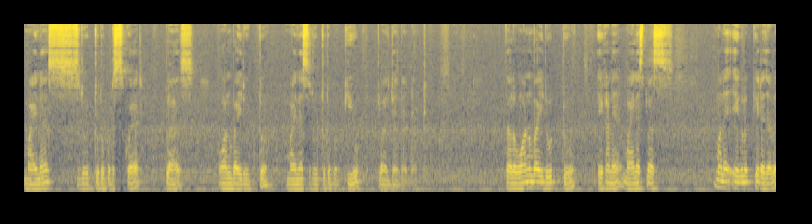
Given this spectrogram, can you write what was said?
minus root টুর উপর square plus one by root two minus root টুর উপর cube plus dot dot dot তাহলে ওয়ান বাই রুট টু এখানে মাইনাস প্লাস মানে এগুলো কেটে যাবে,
